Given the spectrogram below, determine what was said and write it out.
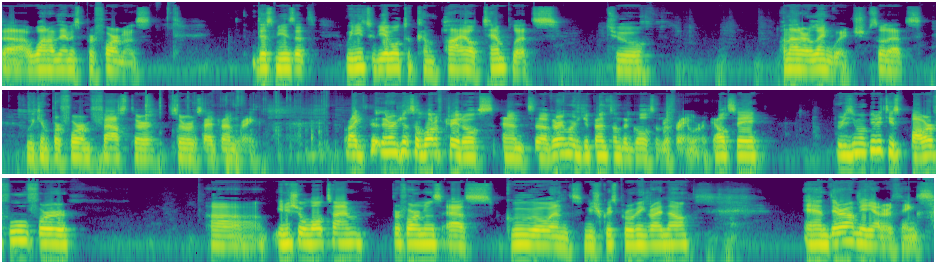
uh, one of them is performance. This means that we need to be able to compile templates to another language so that we can perform faster server-side rendering. Like there are just a lot of trade-offs, and uh, very much depends on the goals of the framework. I'll say resumability is powerful for uh, initial load time performance, as Google and Miško is proving right now. And there are many other things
